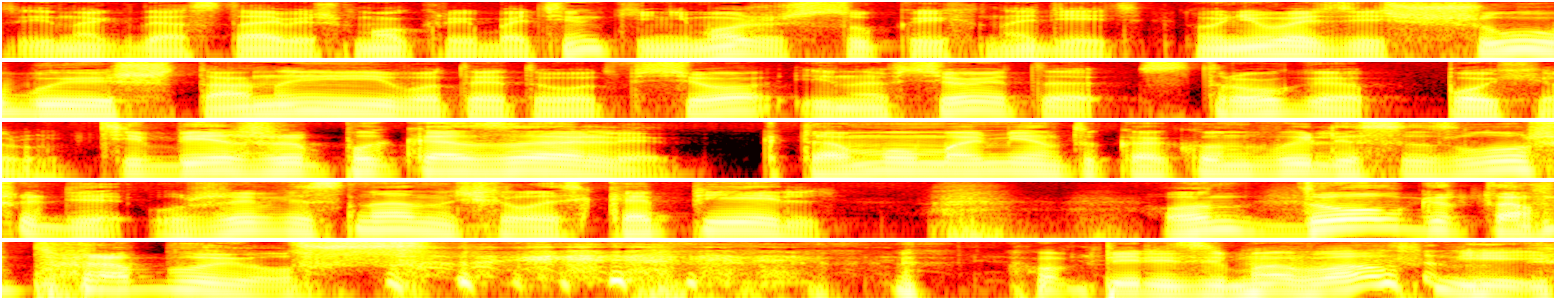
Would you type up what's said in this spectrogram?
иногда ставишь мокрые ботинки, не можешь, сука, их надеть. У него здесь шубы, штаны, вот это вот все, и на все это строго похеру. Тебе же показали. К тому моменту, как он вылез из лошади, уже весна началась, капель. Он долго там пробыл. Он перезимовал в ней?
